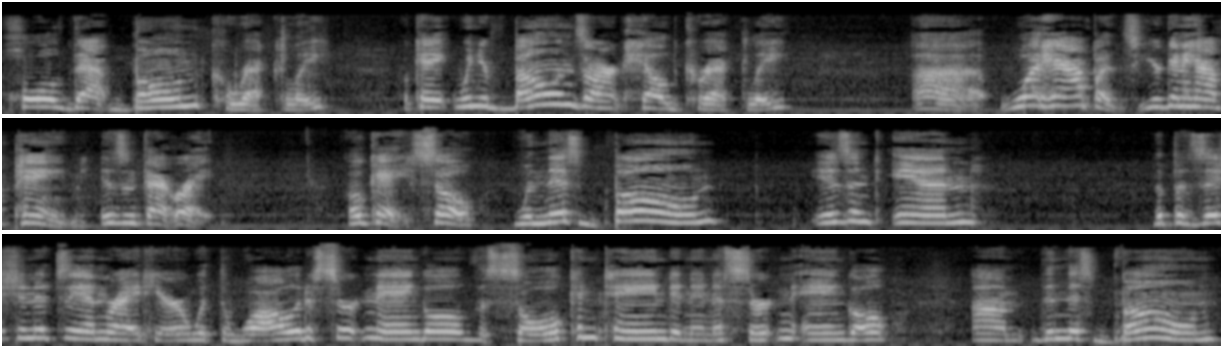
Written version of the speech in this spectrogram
hold that bone correctly. Okay, when your bones aren't held correctly, uh, what happens? You're going to have pain. Isn't that right? Okay, so when this bone isn't in the position it's in right here with the wall at a certain angle, the sole contained and in a certain angle, um, then this bone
